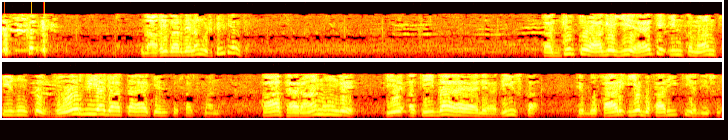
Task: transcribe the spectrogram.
داخل کر دینا مشکل کیا تھا؟ تعجب تو آگے یہ ہے کہ ان تمام چیزوں کو زور دیا جاتا ہے کہ ان کو سچ مانو۔ آپ حیران ہوں گے، یہ عقیدہ ہے اہل حدیث کا کہ بخاری، یہ بخاری کی حدیث ہے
